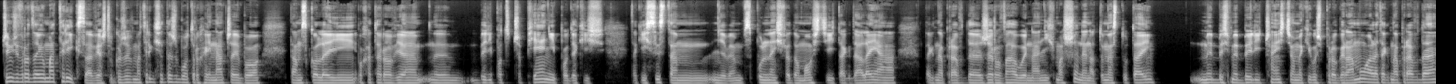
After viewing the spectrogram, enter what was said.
czymś w rodzaju Matrixa, wiesz, tylko że w Matrixie też było trochę inaczej, bo tam z kolei bohaterowie y, byli podczepieni pod jakiś taki system, nie wiem, wspólnej świadomości i tak dalej, a tak naprawdę żerowały na nich maszyny. Natomiast tutaj my byśmy byli częścią jakiegoś programu, ale tak naprawdę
